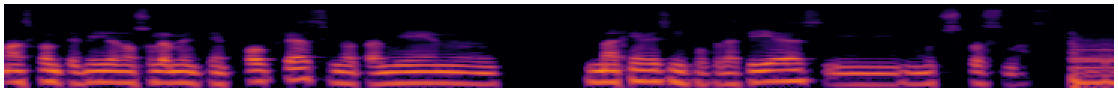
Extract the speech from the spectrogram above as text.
más contenido, no solamente en podcast, sino también imágenes, infografías y muchas cosas más.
